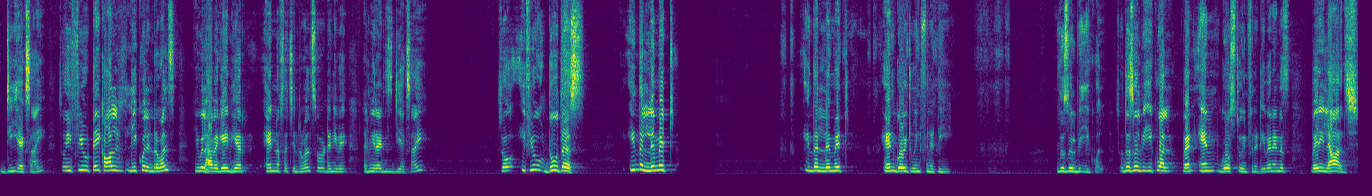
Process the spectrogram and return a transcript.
dxi. So, if you take all equal intervals, you will have again here n of such intervals. So, anyway, let me write this dxi. So, if you do this in the limit in the limit n going to infinity, this will be equal. So, this will be equal when n goes to infinity, when n is very large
